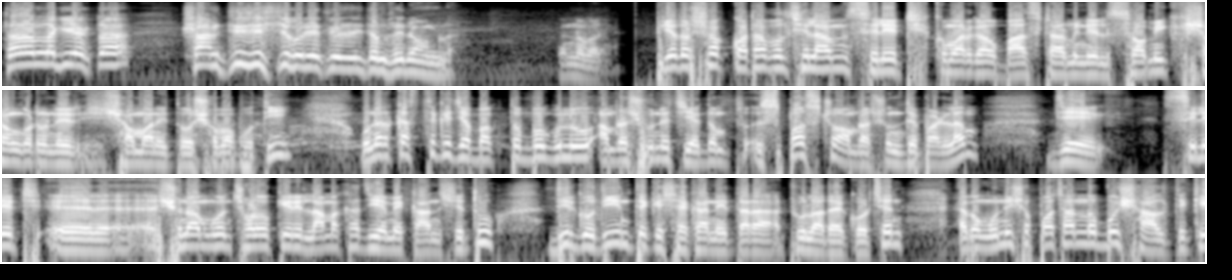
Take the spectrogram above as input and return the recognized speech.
তার লাগি একটা শান্তি সৃষ্টি করে তুলে দিতাম সেটা আমরা ধন্যবাদ। প্রিয় দর্শক, কথা বলছিলাম সিলেট কুমারগাঁও বাস টার্মিনাল শ্রমিক সংগঠনের সম্মানিত সভাপতি। ওনার কাছ থেকে যে বক্তব্যগুলো আমরা শুনেছি, একদম স্পষ্ট আমরা শুনতে পারলাম যে সিলেট সুনামগঞ্জ সড়কের লামাখাজি এম এ কান সেতু দীর্ঘদিন থেকে সেখানে তারা টুল আদায় করছেন এবং উনিশশো পঁচানব্বই সাল থেকে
